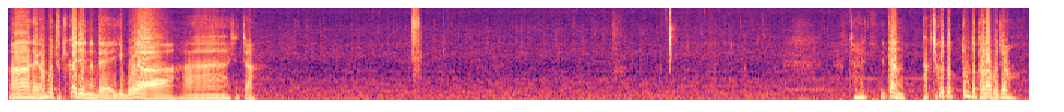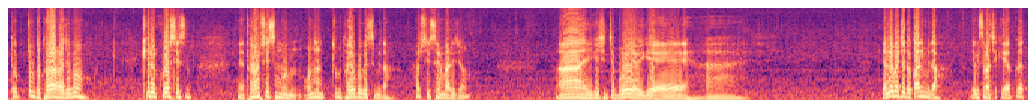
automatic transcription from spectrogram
아, 내가 한 번 죽기까지 했는데 이게 뭐야? 아, 진짜. 자, 일단 닥치고 또 좀더 돌아보죠. 또 좀더 돌아가지고 키를 구할 수 있음, 네, 더할 수 있으면 오늘 좀 더 해보겠습니다. 할 수 있으면 말이죠. 아, 이게 진짜 뭐예요, 이게. 아. 열네 번째도 꽝입니다. 여기서 마칠게요. 끝.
